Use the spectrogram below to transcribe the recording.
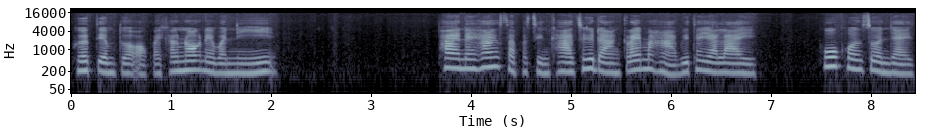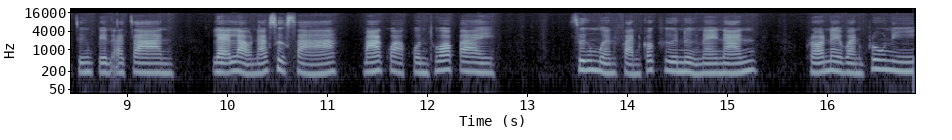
เพื่อเตรียมตัวออกไปข้างนอกในวันนี้ ภายในห้างสรรพสินค้าชื่อดังใกล้มหาวิทยาลัย ผู้คนส่วนใหญ่จึงเป็นอาจารย์ และเหล่านักศึกษามากกว่าคนทั่วไป ซึ่งเหมือนฝันก็คือหนึ่งในนั้น เพราะในวันพรุ่งนี้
